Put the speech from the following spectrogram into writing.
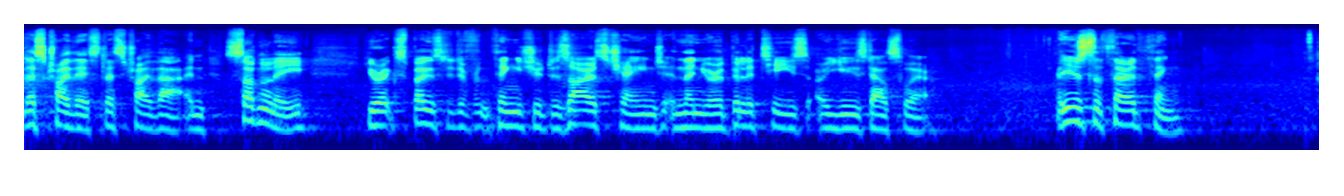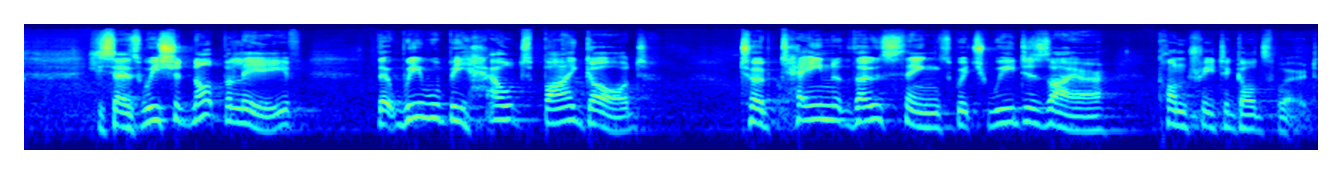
Let's try this, let's try that. And suddenly, you're exposed to different things, your desires change, and then your abilities are used elsewhere. Here's the third thing. He says, We should not believe that we will be helped by God to obtain those things which we desire contrary to God's word.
